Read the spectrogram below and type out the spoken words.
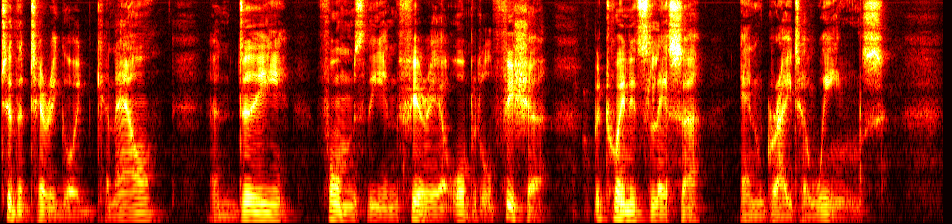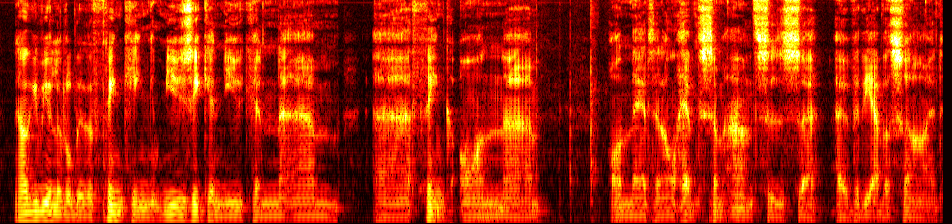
to the pterygoid canal. And D, forms the inferior orbital fissure between its lesser and greater wings. Now, I'll give you a little bit of thinking music, and you can um, uh, think on um, on that, and I'll have some answers uh, over the other side.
